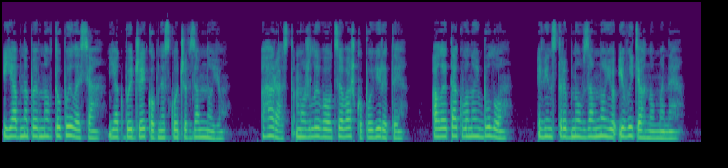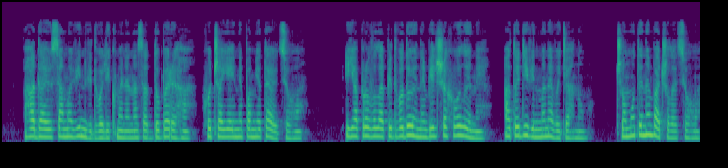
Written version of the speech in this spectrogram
Я б, напевно, втопилася, якби Джейкоб не скочив за мною. Гаразд, можливо, це важко повірити, але так воно й було. Він стрибнув за мною і витягнув мене. Гадаю, саме він відволік мене назад до берега, хоча я й не пам'ятаю цього. Я провела під водою не більше хвилини, а тоді він мене витягнув. Чому ти не бачила цього?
